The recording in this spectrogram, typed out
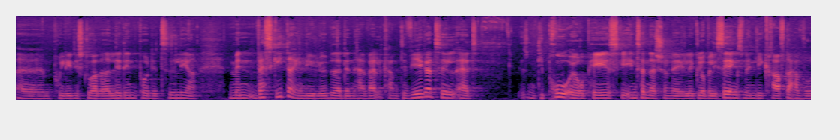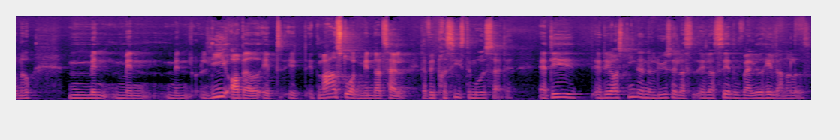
øh, politisk. Du har været lidt ind på det tidligere. Men hvad skete der egentlig i løbet af den her valgkamp? Det virker til, at de pro-europæiske, internationale, globaliseringsvenlige kræfter har vundet. Men, men, men lige opad et, et, et meget stort mindretal, der vil præcis det modsatte. Er det, er det også din analyse, eller, eller ser du valget helt anderledes?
